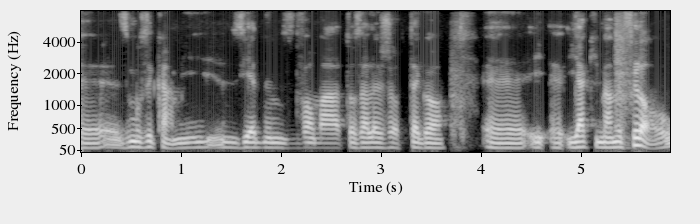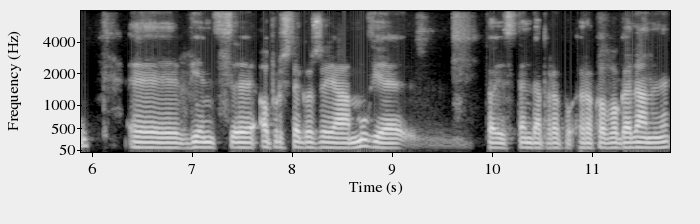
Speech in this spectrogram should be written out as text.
y, z muzykami, z jednym, z dwoma, to zależy od tego, jaki mamy flow, więc oprócz tego, że ja mówię, to jest stand-up ro- rockowo gadany,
